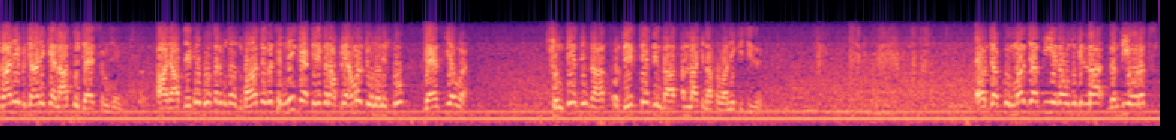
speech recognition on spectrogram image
گانے بجانے کے آلات کو جائز سمجھیں گے۔ آج آپ دیکھیں بہت سارے مسلمان زبان سے ویسے نہیں کہتے، لیکن اپنے عمل سے انہوں نے اس کو جائز کیا ہوا ہے۔ سنتے ہیں دن رات اور دیکھتے ہیں دن رات اللہ کی نافرمانی کی چیزیں۔ اور جب کوئی مر جاتی ہے، نعوذ باللہ، گندی عورت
